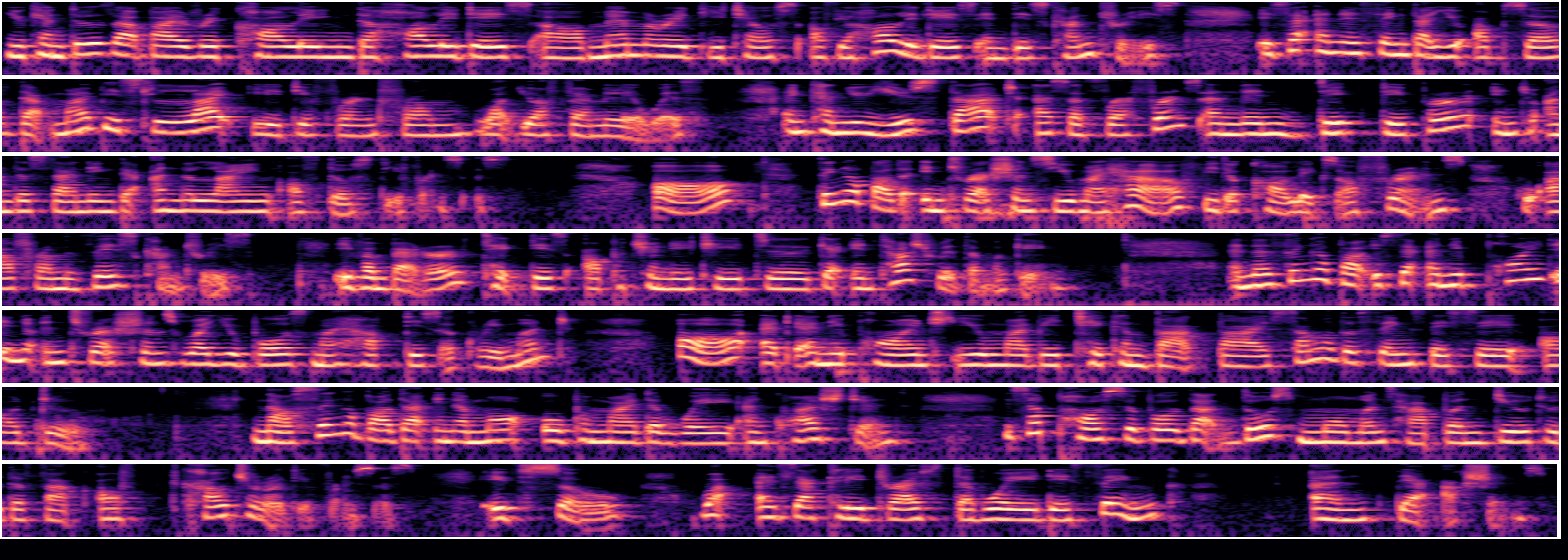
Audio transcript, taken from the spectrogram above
You can do that by recalling the holidays or uh, memory details of your holidays in these countries. Is there anything that you observe that might be slightly different from what you are familiar with? And can you use that as a reference and then dig deeper into understanding the underlying of those differences? Or think about the interactions you might have with your colleagues or friends who are from these countries. Even better, take this opportunity to get in touch with them again. And then think about is there any point in your interactions where you both might have disagreement? Or at any point you might be taken back by some of the things they say or do. Now think about that in a more open-minded way and question, is it possible that those moments happen due to the fact of cultural differences? If so, what exactly drives the way they think and their actions?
